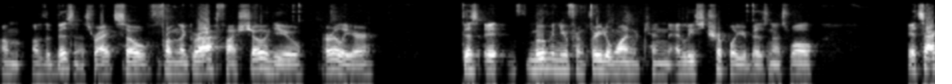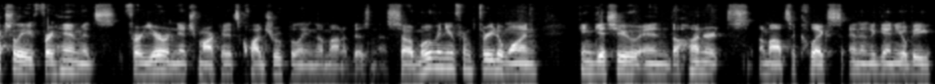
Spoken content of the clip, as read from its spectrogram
um, of the business, right? So from the graph I showed you earlier, this it moving you from three to one can at least triple your business. Well, it's actually for him, it's for your niche market, it's quadrupling the amount of business. So moving you from three to one can get you in the hundreds amounts of clicks, and then again you'll be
